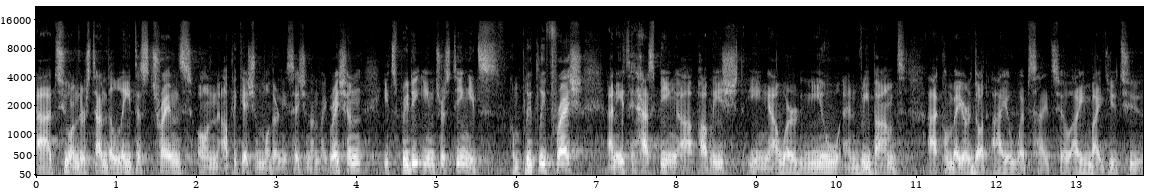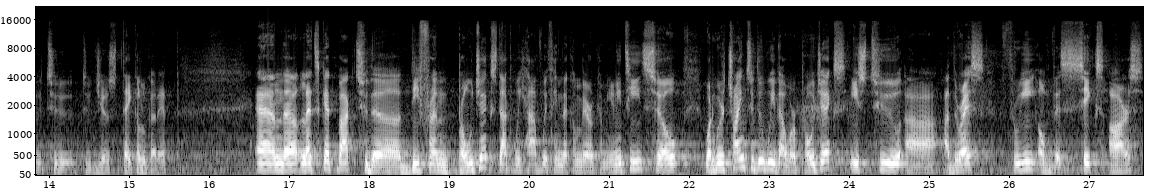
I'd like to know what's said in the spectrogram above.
uh, to understand the latest trends on application modernization and migration. It's pretty interesting, it's completely fresh, and it has been uh, published in our new and revamped konveyor.io website. So I invite you to, to, to just take a look at it. And uh, let's get back to the different projects that we have within the Konveyor community. So what we're trying to do with our projects is to uh, address three of the six R's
